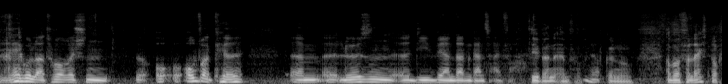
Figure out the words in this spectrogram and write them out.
regulatorischen äh, Overkill ähm, äh, lösen. Äh, die wären dann ganz einfach. Die werden einfach, Ja. genau. Aber vielleicht noch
